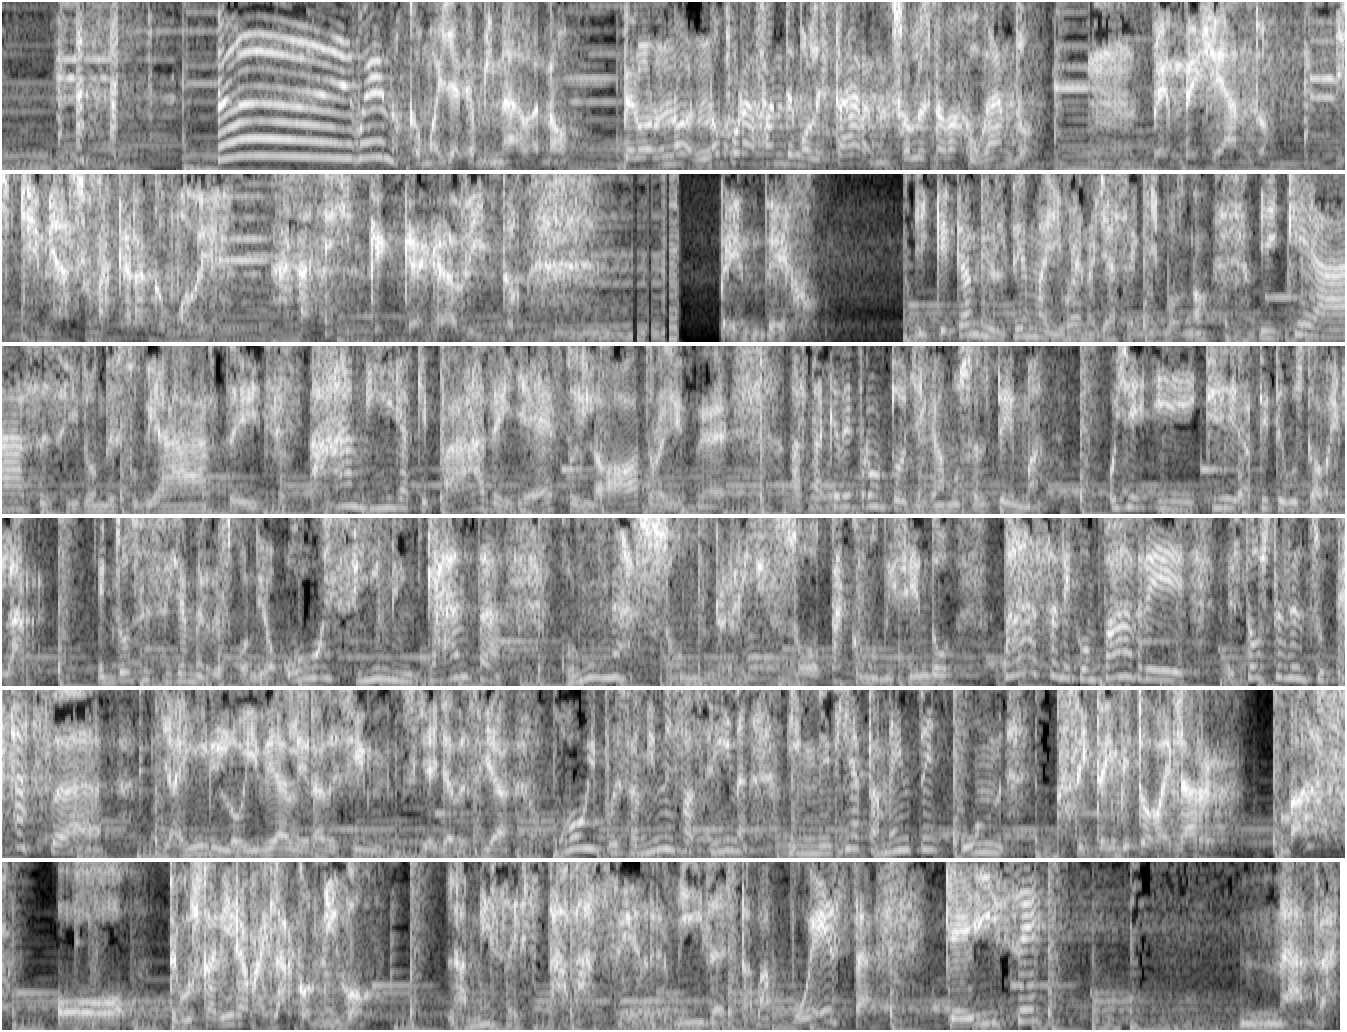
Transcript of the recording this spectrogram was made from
Ay, bueno, como ella caminaba, ¿no? Pero no, no por afán de molestar, solo estaba jugando, mm, pendejeando. Y que me hace una cara como de... Ay, qué cagadito. Pendejo. Y que cambio el tema y bueno, ya seguimos, ¿no? ¿Y qué haces? ¿Y dónde estudiaste? Y, ah, mira, qué padre, y esto y lo otro. Y, eh, hasta que de pronto llegamos al tema. Oye, ¿y qué a ti te gusta bailar? Entonces ella me respondió, uy, sí, me encanta, con una sonrisota como diciendo, pásale, compadre, está usted en su casa. Y ahí lo ideal era decir, si ella decía, uy, pues a mí me fascina, inmediatamente un, si te invito a bailar, ¿vas? ¿O te gustaría ir a bailar conmigo? La mesa estaba servida, estaba puesta. ¿Qué hice? Nada.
